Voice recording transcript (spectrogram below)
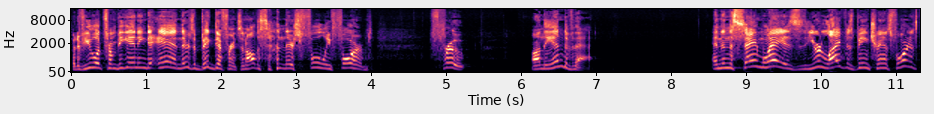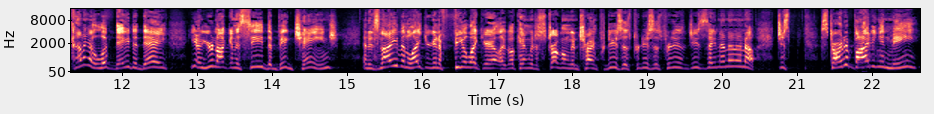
But if you look from beginning to end, there's a big difference, and all of a sudden there's fully formed fruit on the end of that. And in the same way as your life is being transformed, it's kind of going to look day to day. You know, you're not going to see the big change. And it's not even like you're going to feel like you're like, okay, I'm going to struggle. I'm going to try and produce this, produce this, produce this. Jesus say, no, no, no, no. Just start abiding in me.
